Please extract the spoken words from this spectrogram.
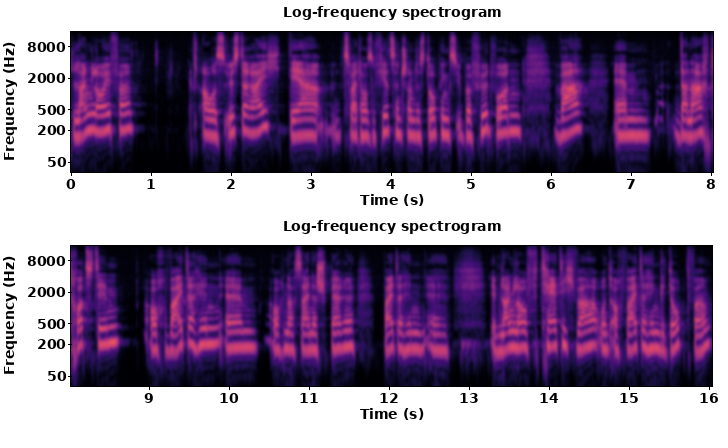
Langläufer aus Österreich, der 2014 schon des Dopings überführt worden war, ähm, danach trotzdem auch weiterhin, ähm, auch nach seiner Sperre, weiterhin äh, im Langlauf tätig war und auch weiterhin gedopt war.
